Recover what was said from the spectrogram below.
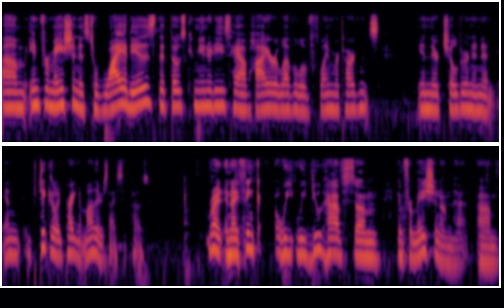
um, information as to why it is that those communities have higher level of flame retardants in their children and, in- and particularly pregnant mothers, I suppose? Right, and I think we, we do have some information on that. Um,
